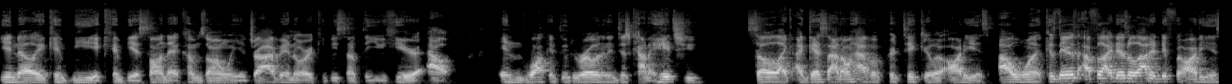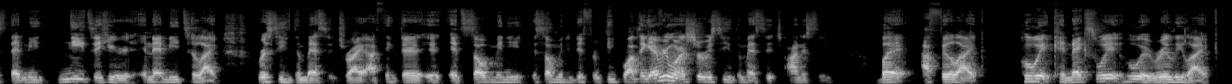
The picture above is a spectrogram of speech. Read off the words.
You know, it can be it can be a song that comes on when you're driving, or it could be something you hear out and walking through the road, and it just kind of hits you. So, like, I guess I don't have a particular audience. I want because there's I feel like there's a lot of different audience that need need to hear it and that need to like receive the message, right? I think there it, it's so many it's so many different people. I think everyone should receive the message, honestly. But I feel like who it connects with, who it really like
